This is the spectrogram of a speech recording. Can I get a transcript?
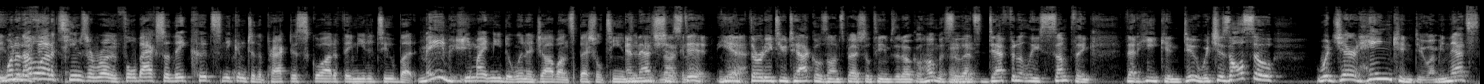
One of not a lot of teams are running fullback, so they could sneak him to the practice squad if they needed to. But Maybe. he might need to win a job on special teams, and that's just gonna- it. He yeah. had 32 tackles on special teams at Oklahoma, so that's definitely something that he can do, which is also what Jarryd Hayne can do. I mean, that's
